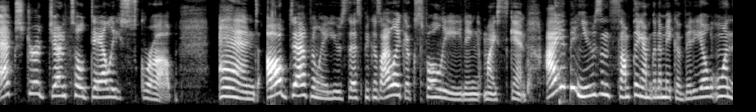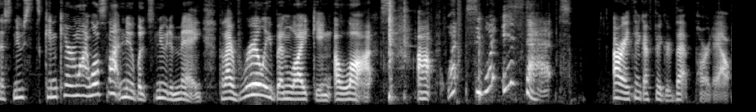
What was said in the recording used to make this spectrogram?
Extra Gentle Daily Scrub. And I'll definitely use this because I like exfoliating my skin. I have been using something I'm going to make a video on, this new skincare line. Well, it's not new, but it's new to me. That I've really been liking a lot. Uh, what? See, what is that? All right, I think I figured that part out.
